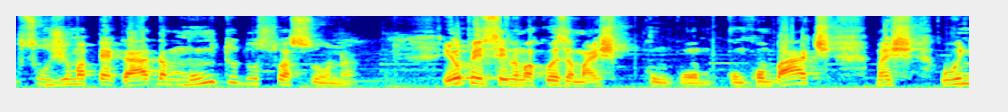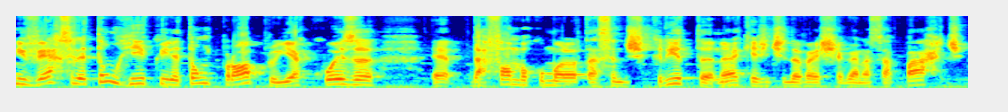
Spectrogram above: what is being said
surgiu uma pegada muito do Suassuna eu pensei numa coisa mais com, com, com combate, mas o universo é tão rico, ele é tão próprio, e a coisa, é, da forma como ela está sendo escrita, né, que a gente ainda vai chegar nessa parte,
